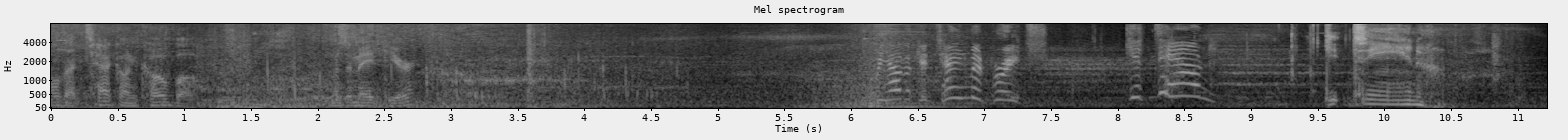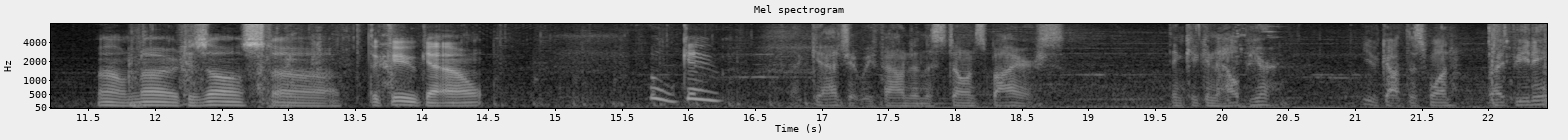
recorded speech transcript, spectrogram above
All that tech on Koboh. Was it made here? We have a containment breach! Get down! Get in. Oh no, disaster. The goo get out? Oh, goo. That gadget we found in the stone spires. Think you can help here? You've got this one, right, BD?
